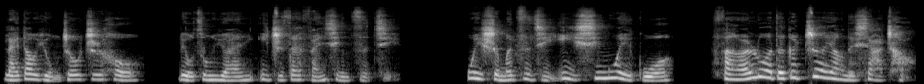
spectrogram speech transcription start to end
来到永州之后，柳宗元一直在反省自己：为什么自己一心为国，反而落得个这样的下场？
